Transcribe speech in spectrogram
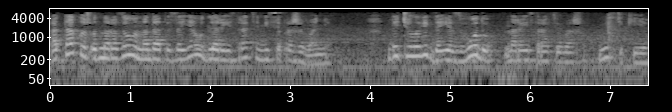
а також одноразово надати заяву для реєстрації місця проживання, де чоловік дає згоду на реєстрацію вашу в місті Києві.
